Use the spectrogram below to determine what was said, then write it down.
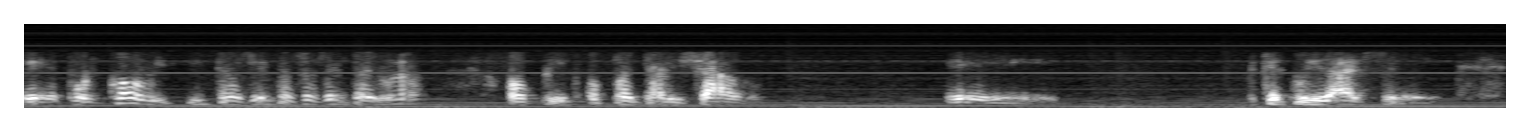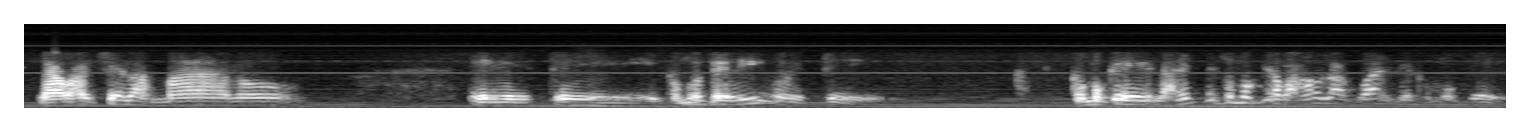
eh, por COVID y 361 hospi- hospitalizados. Eh, hay que cuidarse, lavarse las manos, este, como te digo, este, como que la gente como que ha bajado la guardia, como que,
